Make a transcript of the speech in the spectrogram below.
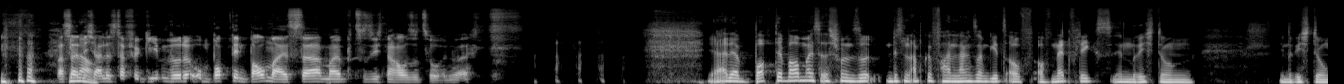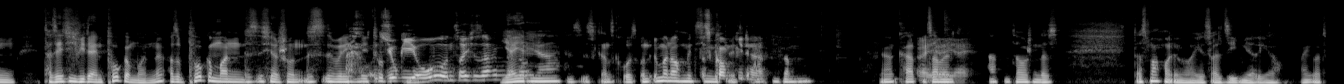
was genau. er nicht alles dafür geben würde, um Bob den Baumeister mal zu sich nach Hause zu holen. ja, der Bob, der Baumeister, ist schon so ein bisschen abgefahren. Langsam geht's auf, auf Netflix in Richtung in Richtung tatsächlich wieder in Pokémon, ne? Also Pokémon, das ist ja schon, das ist wenn ich nicht Yu-Gi-Oh! und solche Sachen? Ja, ja, ja, das ist ganz groß. Und immer noch mit, das mit, kommt mit wieder. Karten ja, Karten sammeln, ei, ei, ei. Karten tauschen, das, das macht man immer jetzt als Siebenjähriger. Mein Gott.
